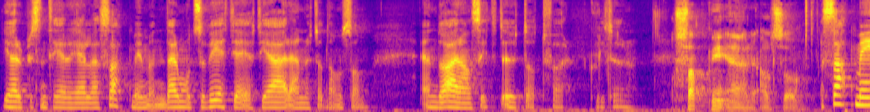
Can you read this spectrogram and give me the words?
jag representerar hela Sápmi, men däremot så vet jag ju att jag är en av dem som ändå är ansiktet utåt för kulturen. Sápmi är alltså... Sápmi,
